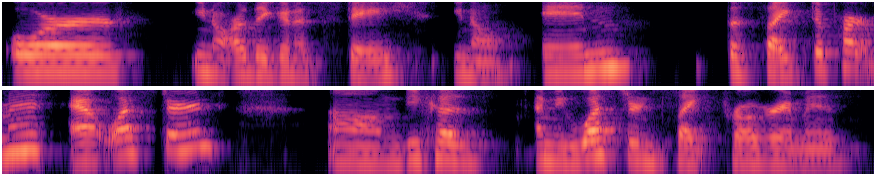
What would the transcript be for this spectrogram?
Or, you know, are they going to stay, you know, in the psych department at Western? Um, because I mean, Western psych program is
